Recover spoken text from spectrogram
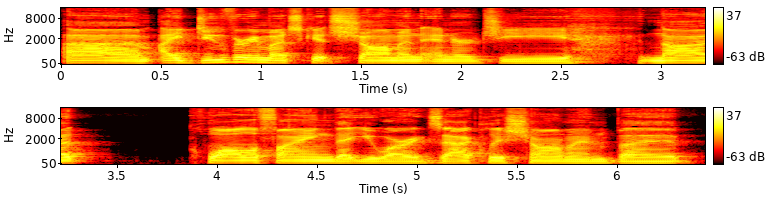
Um, I do very much get shaman energy, not qualifying that you are exactly shaman, but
